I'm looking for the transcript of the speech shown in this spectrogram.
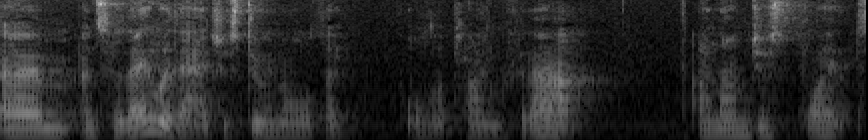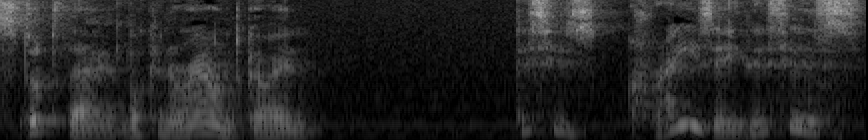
um, and so they were there just doing all the all the planning for that, and I'm just like stood there looking around, going, "This is crazy. This is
